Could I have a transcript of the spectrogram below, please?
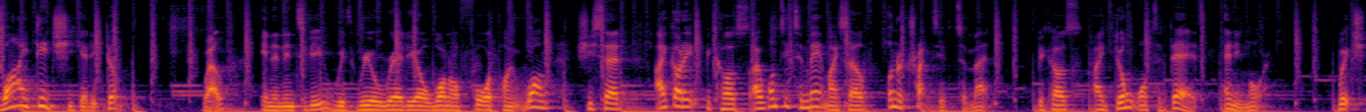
why did she get it done? Well, in an interview with Real Radio 104.1, she said, I got it because I wanted to make myself unattractive to men, because I don't want to date anymore. Which,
